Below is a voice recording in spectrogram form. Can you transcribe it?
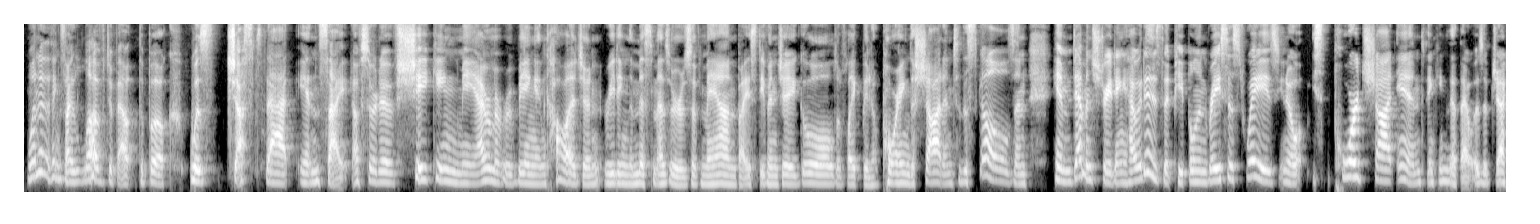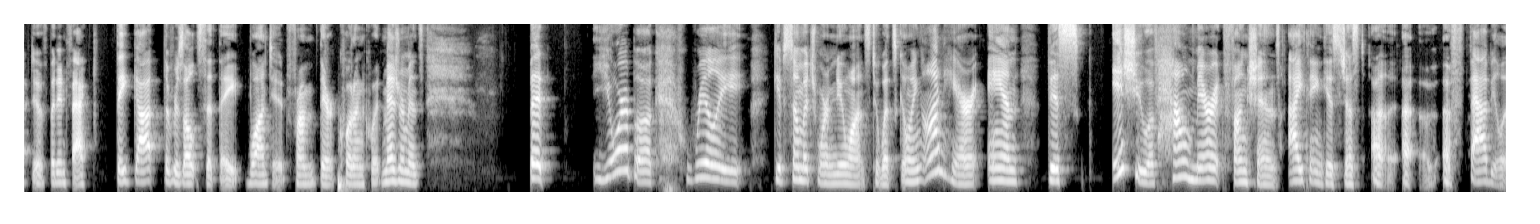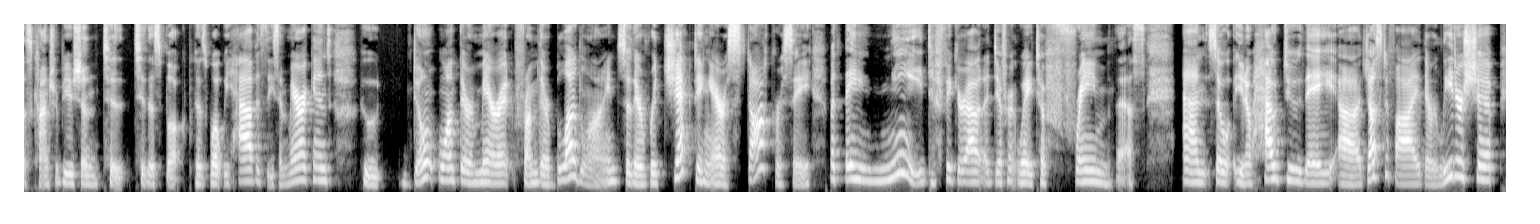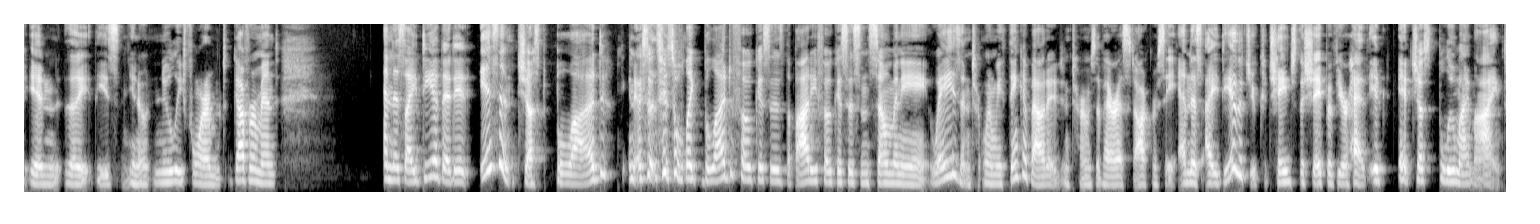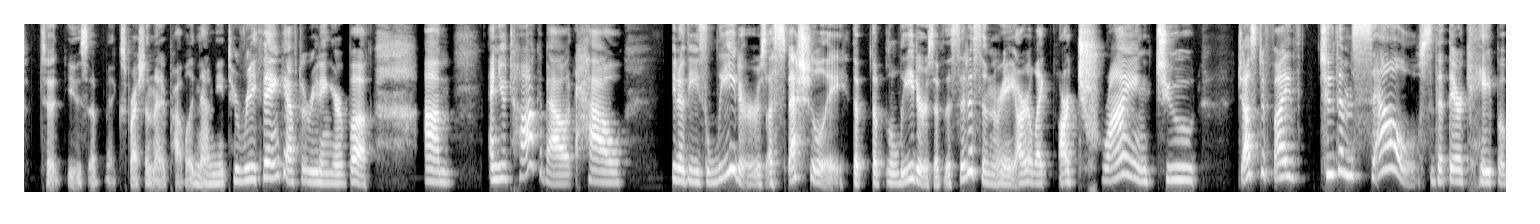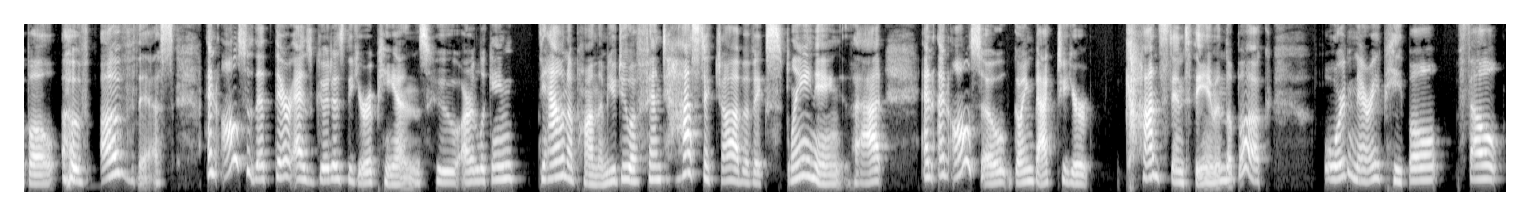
One of the things I loved about the book was just that insight of sort of shaking me. I remember being in college and reading The Mismeasures of Man by Stephen Jay Gould, of like, you know, pouring the shot into the skulls and him demonstrating how it is that people in racist ways, you know, poured shot in thinking that that was objective. But in fact, they got the results that they wanted from their quote unquote measurements. But your book really gives so much more nuance to what's going on here. And this issue of how merit functions, I think, is just a, a, a, fabulous contribution to, to this book because what we have is these Americans who don't want their merit from their bloodline. So they're rejecting aristocracy, but they need to figure out a different way to frame this. And so, you know, how do they uh, justify their leadership in the, these, you know, newly formed government? And this idea that it isn't just blood, you know, so, so, like blood focuses, the body focuses in so many ways. And when we think about it in terms of aristocracy, and this idea that you could change the shape of your head, it it just blew my mind. To use an expression that I probably now need to rethink after reading your book. Um, and you talk about how you know these leaders especially the, the leaders of the citizenry are like are trying to justify to themselves that they're capable of of this and also that they're as good as the Europeans who are looking down upon them. You do a fantastic job of explaining that. And and also going back to your constant theme in the book, ordinary people felt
